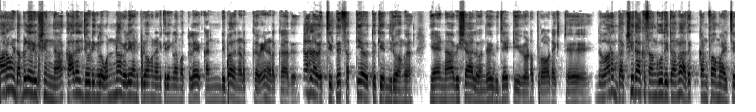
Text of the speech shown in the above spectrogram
வாரம் டபுள் எரிப்ஷன்னா காதல் ஜோடிங்களை ஒன்னா வெளியே அனுப்பிடுவாங்கன்னு நினைக்கிறீங்களா மக்களே? கண்டிப்பாக அது நடக்கவே நடக்காது. விஷாலை வச்சுட்டு சத்யாவை தூக்கி எரிஞ்சிருவாங்க ஏன்னா விஷால் வந்து விஜய் டிவியோட ப்ராடக்ட் இந்த வாரம் தக்ஷிதாக்கு சங்கூதிட்டாங்க. அது கன்ஃபார்ம் ஆயிடுச்சு.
